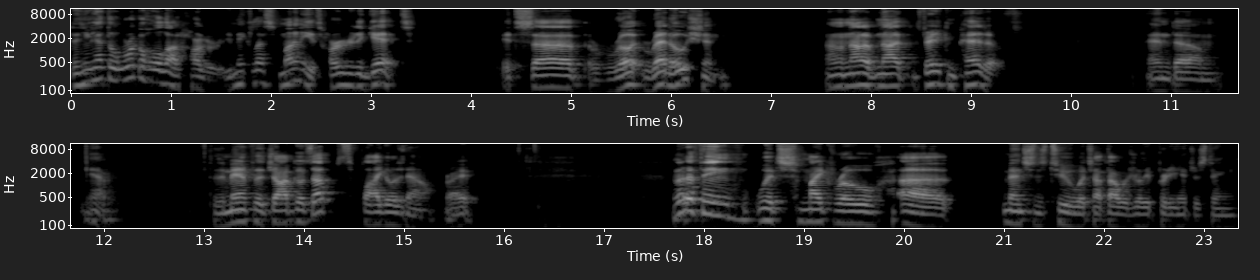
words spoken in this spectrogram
then you have to work a whole lot harder. You make less money, it's harder to get. It's uh, red ocean. Not, not very competitive. And um, yeah, the demand for the job goes up, supply goes down, right? Another thing which Mike Rowe uh, mentions too, which I thought was really pretty interesting,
